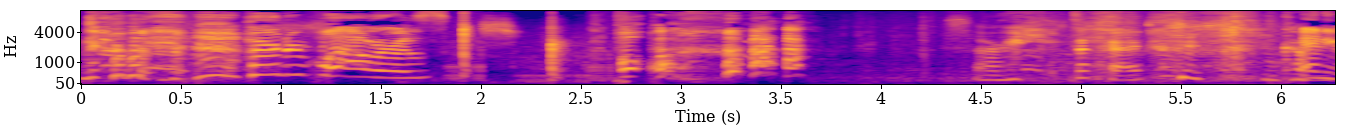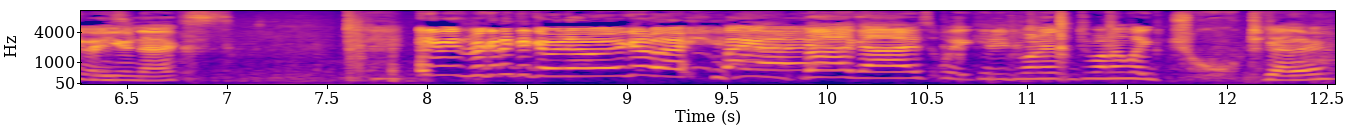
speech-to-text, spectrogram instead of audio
Herder flowers. Oh, Sorry. it's okay. I'm coming Anyways. for you next. Anyways, we're gonna get going now. Goodbye. Bye, guys. Bye guys. Wait, Katie, do you wanna do you wanna like together?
